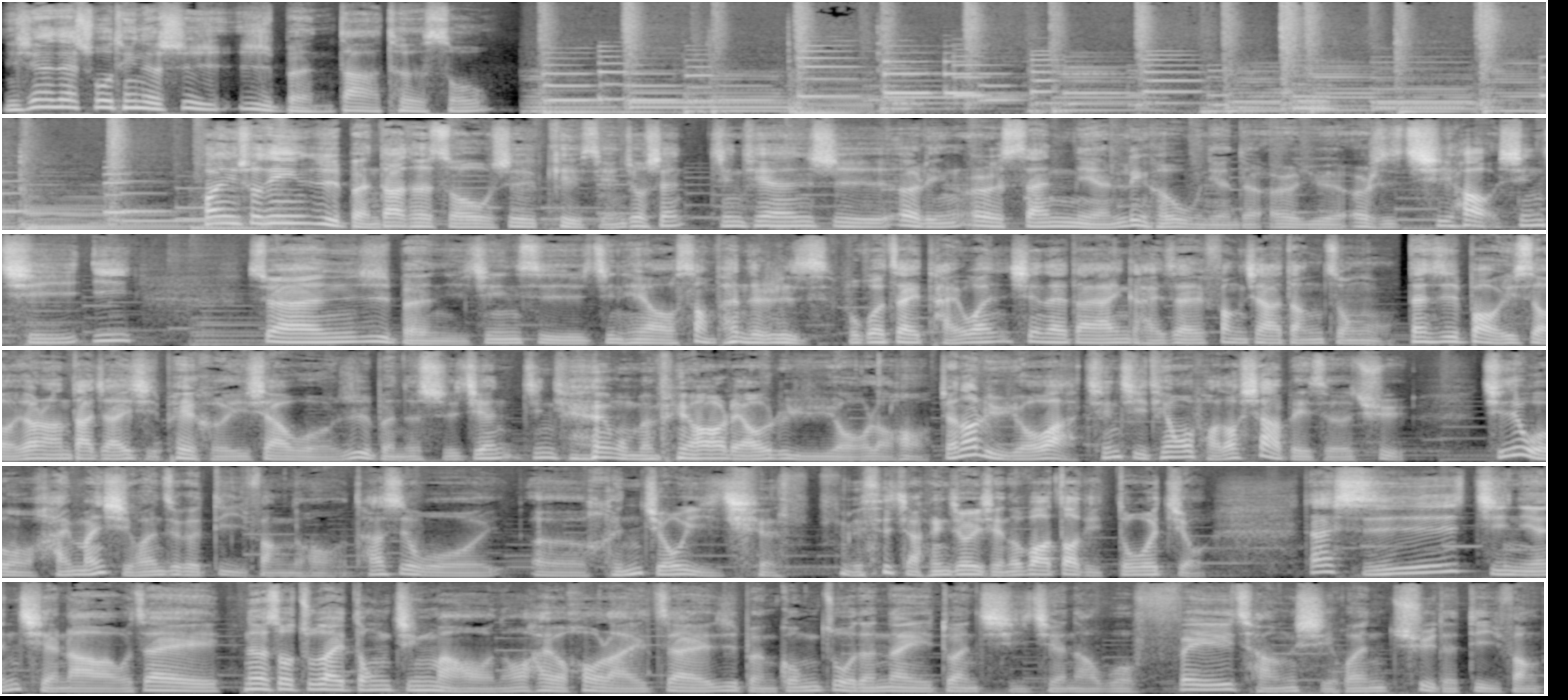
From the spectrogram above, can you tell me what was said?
你现在在收听的是日本大特搜，欢迎收听日本大特搜，我是 Kiss 研究生。今天是二零二三年令和五年的二月二十七号，星期一。虽然日本已经是今天要上班的日子，不过在台湾现在大家应该还在放假当中哦。但是不好意思哦，要让大家一起配合一下我日本的时间。今天我们不要聊旅游了哈。讲到旅游啊，前几天我跑到下北泽去，其实我还蛮喜欢这个地方的哈。它是我呃很久以前，每次讲很久以前都不知道到底多久，大概十几年前啦。我在那时候住在东京嘛哦，然后还有后来在日本工作的那一段期间呢，我非常喜欢去的地方。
